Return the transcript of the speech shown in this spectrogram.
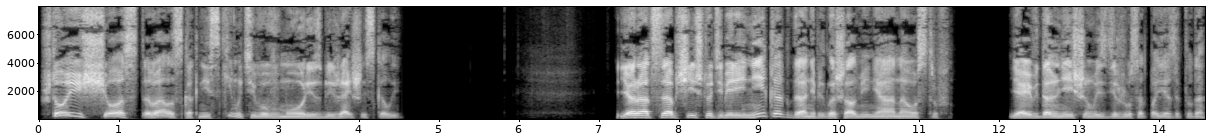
Что еще оставалось, как не скинуть его в море с ближайшей скалы? Я рад сообщить, что Тиберий никогда не приглашал меня на остров. Я и в дальнейшем воздержусь от поездок туда.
